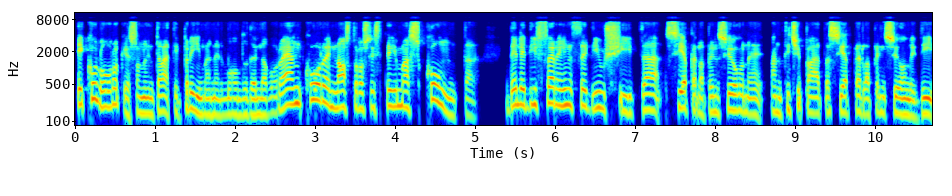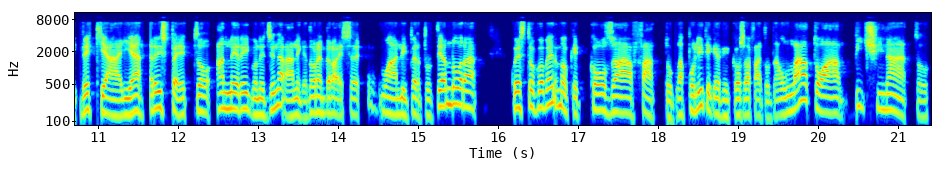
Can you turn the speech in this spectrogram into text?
e coloro che sono entrati prima nel mondo del lavoro. E ancora il nostro sistema sconta delle differenze di uscita sia per la pensione anticipata sia per la pensione di vecchiaia rispetto alle regole generali che dovrebbero essere uguali per tutti. Allora questo governo che cosa ha fatto? La politica che cosa ha fatto? Da un lato ha avvicinato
